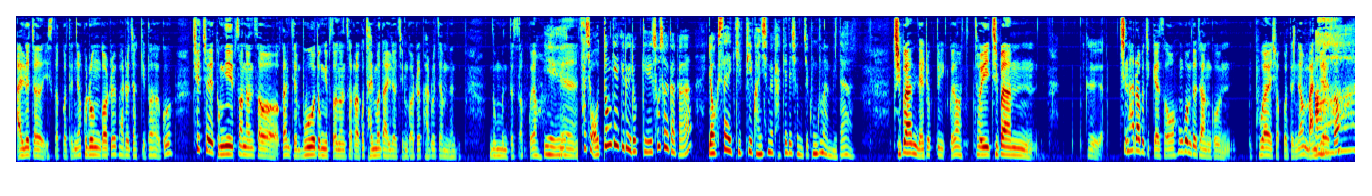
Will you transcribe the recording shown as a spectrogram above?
알려져 있었거든요. 그런 거를 바로잡기도 하고 최초의 독립선언서가 이제 무호 독립선언서라고 잘못 알려진 거를 바로잡는 논문도 썼고요. 예. 예. 사실 어떤 계기로 이렇게 소설가가 역사에 깊이 관심을 갖게 되셨는지 궁금합니다. 집안 내력도 있고요. 저희 집안 그 친할아버지께서 홍범도 장군 부하셨거든요. 만주에서. 아,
